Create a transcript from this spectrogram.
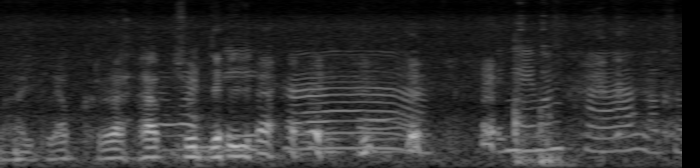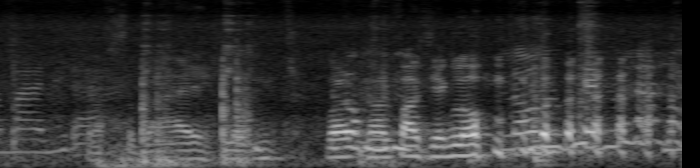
มาอีกแล้วครับ ชุดใหญ่เป็นไงบ้างคะ หลับสบายไหมๆจ๊ะหลับสบายลมนอนฟังเสียงลม ลมเย็นมาก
